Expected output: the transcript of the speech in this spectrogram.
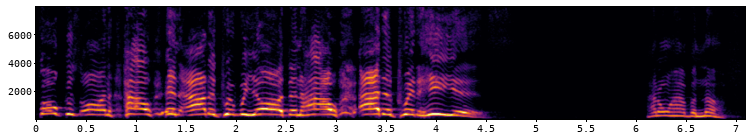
focus on how inadequate we are than how adequate He is. I don't have enough.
